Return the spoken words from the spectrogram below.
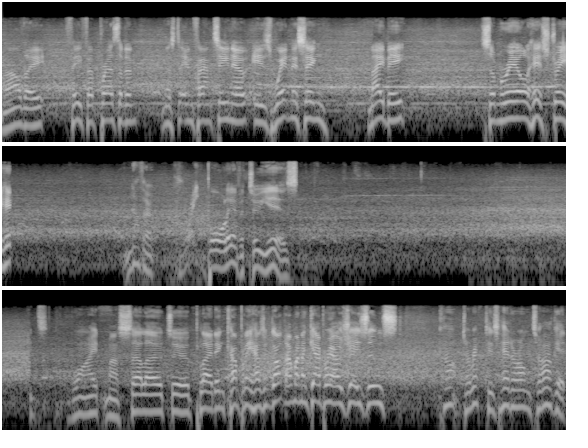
Well, the FIFA president, Mr. Infantino, is witnessing maybe some real history here. Another great ball in for two years. It's wide, Marcelo to play it in. Kompany hasn't got that one, and Gabriel Jesus can't direct his header on target.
